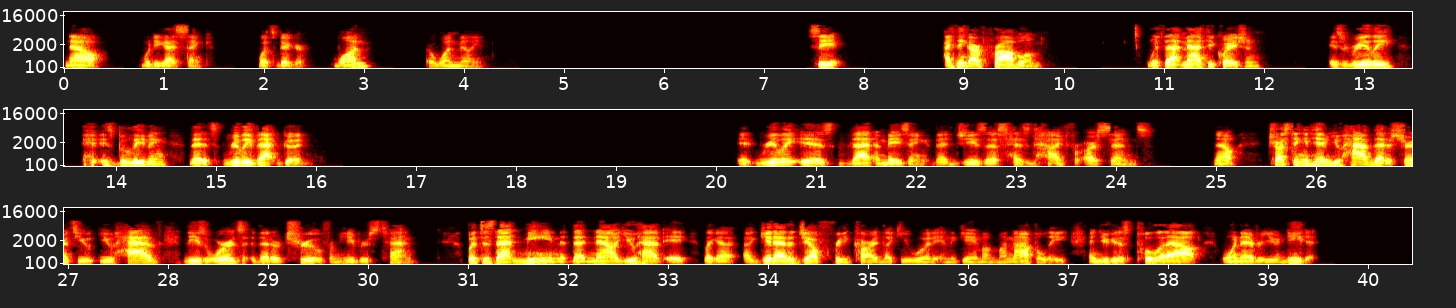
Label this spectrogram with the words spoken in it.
Now, what do you guys think? What's bigger? One or one million? See, I think our problem with that math equation is really, is believing that it's really that good. It really is that amazing that Jesus has died for our sins. Now, trusting in him, you have that assurance. You, you have these words that are true from Hebrews 10. But does that mean that now you have a, like a, a get out of jail free card like you would in the game of Monopoly and you can just pull it out whenever you need it?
